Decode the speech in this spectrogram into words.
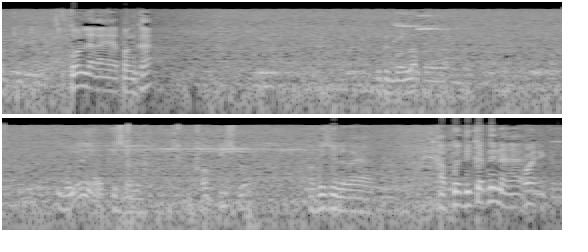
सब ठीक ठाक कौन लगाया है पंखा? तो बोलना पड़ेगा। बोले ऑफ़िस वाले। ऑफ़िस में। ऑफ़िस में लगाया आपको दिक्कत नहीं ना है? कोई दिक्कत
